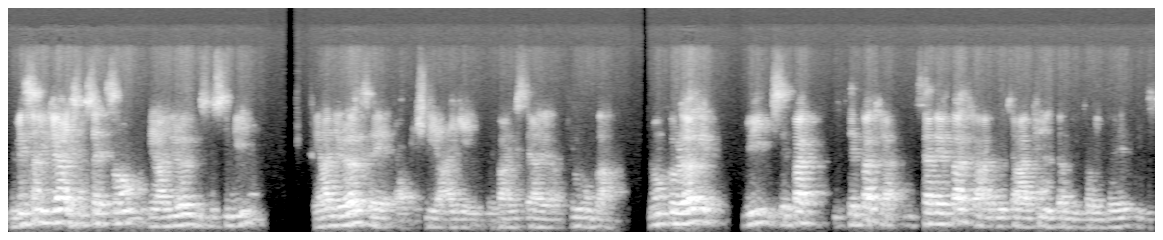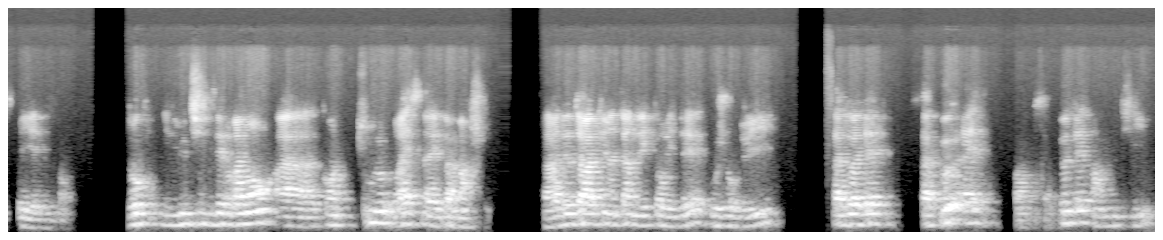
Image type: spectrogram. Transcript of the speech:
Les médecins nucléaires, ils sont 700, les radiologues, ils sont 6000. Les radiologues, c'est rayé, c'est par l'extérieur, je ne pas. L'oncologue, lui, il ne savait pas que la radiothérapie interne d'autorité existait il y a des ans. Donc, il l'utilisait vraiment quand tout le reste n'avait pas marché. La radiothérapie interne vectorisée, aujourd'hui, ça doit être, ça peut être, ça peut être un outil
